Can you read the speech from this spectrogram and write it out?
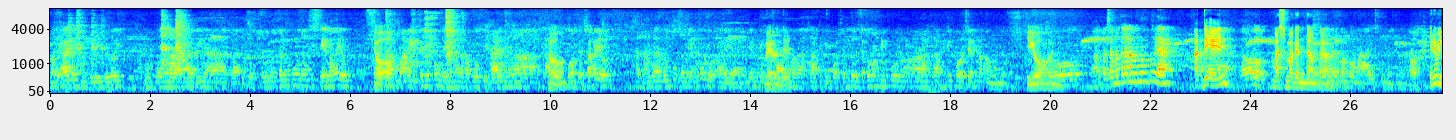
maiayos, magtuloy-tuloy yung po ang uh, ating uh, trapiko. So magkaroon po ng sistema ngayon. Oo. Uh, makikita niyo po, may mga nakaposte tayong mga traffic Oo. enforcer sa ngayon. At hanggang doon po sa may Angulo ay uh, meron din Meron din. mga traffic enforcer doon. Katuwang din po yung mga traffic enforcer ng Angulo. Yun. So, uh, pansamantala lang naman po yan. At the end, Oo. mas magandang... Maganda ah, naman po, maayos po natin. oh. Anyway,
